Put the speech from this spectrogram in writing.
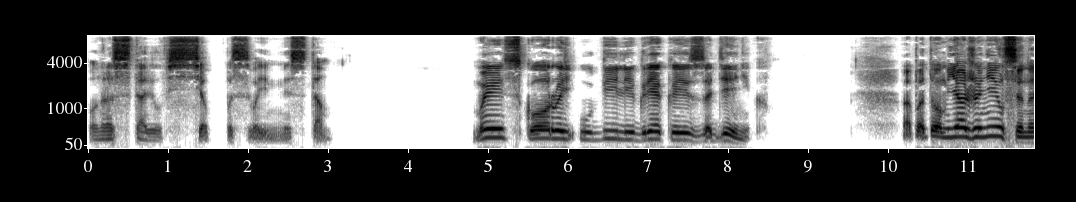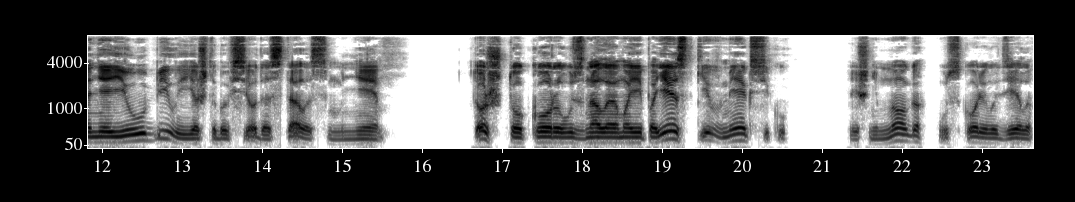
Он расставил все по своим местам. Мы скорой убили грека из-за денег. А потом я женился на ней и убил ее, чтобы все досталось мне. То, что Кора узнала о моей поездке в Мексику, лишь немного ускорило дело.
